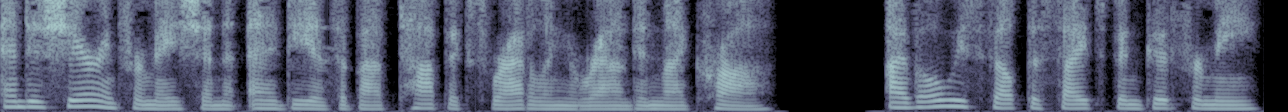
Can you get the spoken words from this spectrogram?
and to share information and ideas about topics rattling around in my craw. I've always felt the site's been good for me,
